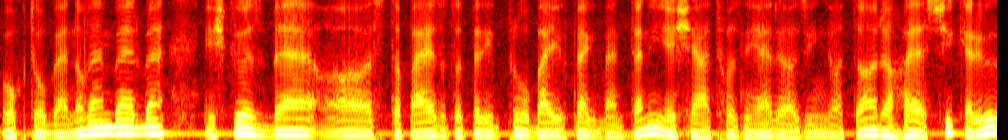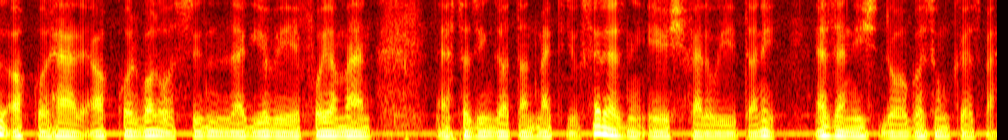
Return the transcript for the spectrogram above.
október-novemberbe, és közben azt a pályázatot pedig próbáljuk megmenteni és áthozni erre az ingatlanra. Ha ez sikerül, akkor, akkor valószínűleg jövő év folyamán ezt az ingatlant meg tudjuk szerezni és felújítani. Ezen is dolgozunk közben.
